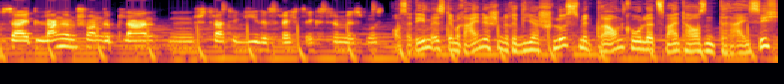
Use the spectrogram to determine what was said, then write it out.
seit langem schon geplanten Strategie des Rechtsextremismus. Außerdem ist im Rheinischen Revier Schluss mit Braunkohle 2030,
